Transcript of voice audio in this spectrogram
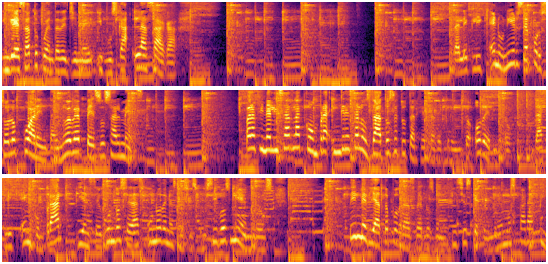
Ingresa a tu cuenta de Gmail y busca la saga. Dale clic en unirse por solo 49 pesos al mes. Para finalizar la compra, ingresa los datos de tu tarjeta de crédito o débito. Da clic en comprar y en segundos serás uno de nuestros exclusivos miembros. De inmediato podrás ver los beneficios que tendremos para ti.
